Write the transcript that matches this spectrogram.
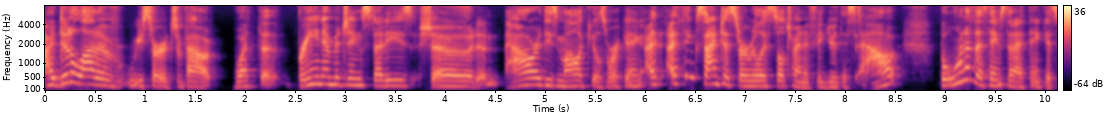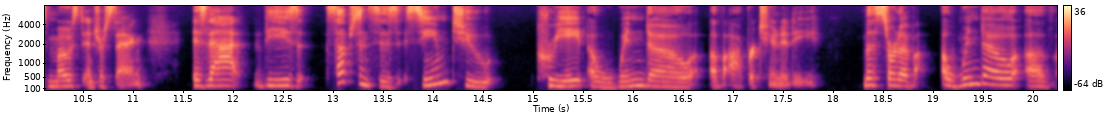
I did a lot of research about what the brain imaging studies showed and how are these molecules working. I, I, think scientists are really still trying to figure this out. But one of the things that I think is most interesting is that these substances seem to create a window of opportunity, this sort of a window of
